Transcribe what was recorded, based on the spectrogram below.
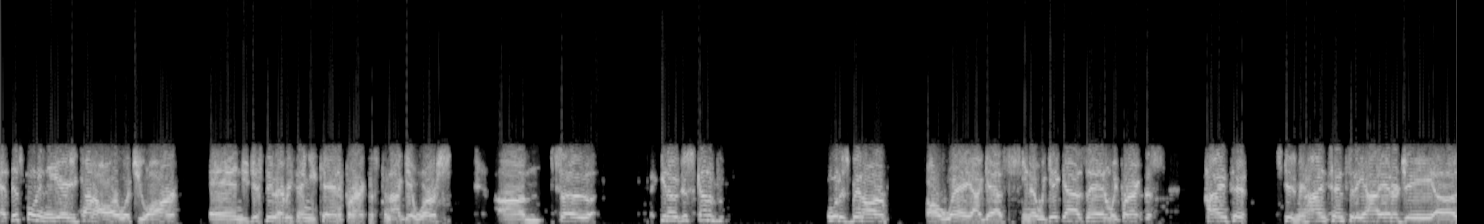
at this point in the year, you kind of are what you are, and you just do everything you can in practice to not get worse. Um, so, you know, just kind of what has been our our way, I guess. You know, we get guys in, we practice high intent, excuse me, high intensity, high energy, uh,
